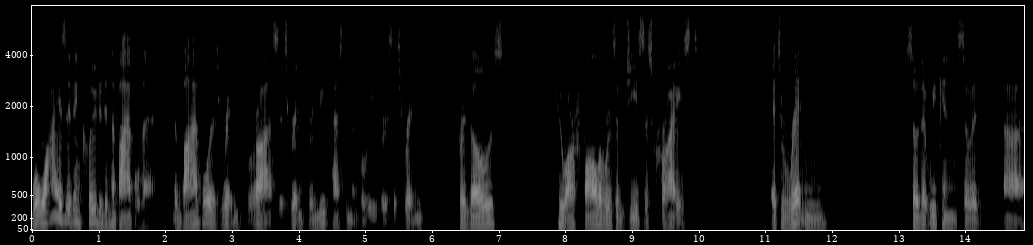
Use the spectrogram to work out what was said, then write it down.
Well, why is it included in the Bible then? The Bible is written for us. It's written for New Testament believers. It's written for those who are followers of Jesus Christ. It's written so that we can, so it, uh,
